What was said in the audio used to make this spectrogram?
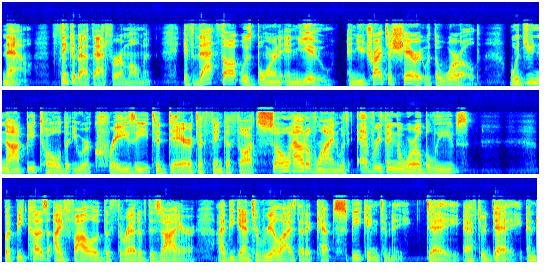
Now, think about that for a moment. If that thought was born in you and you tried to share it with the world, would you not be told that you were crazy to dare to think a thought so out of line with everything the world believes? But because I followed the thread of desire, I began to realize that it kept speaking to me day after day and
